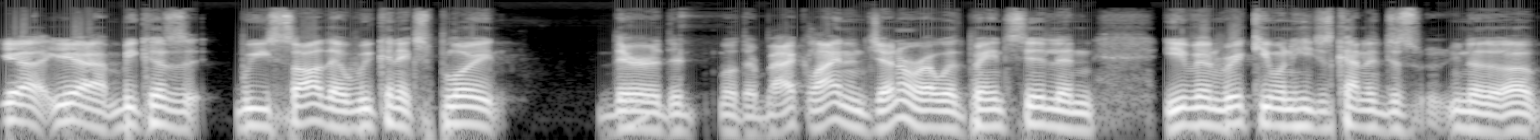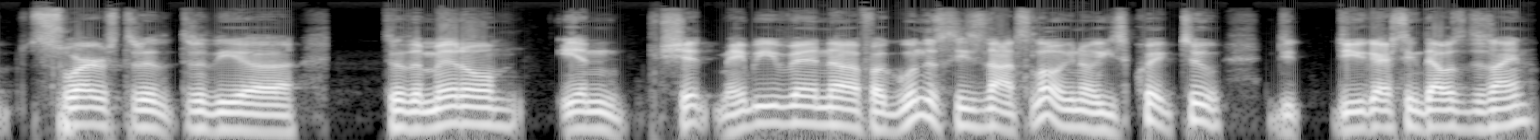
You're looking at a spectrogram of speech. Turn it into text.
Yeah, yeah, because we saw that we can exploit their, their well their back line in general with Paintsil and even Ricky when he just kind of just you know uh, swerves to to the uh to the middle in shit maybe even uh, Fagundes he's not slow you know he's quick too. Do, do you guys think that was design?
